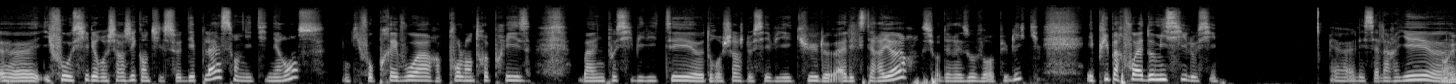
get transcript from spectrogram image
euh, il faut aussi les recharger quand ils se déplacent en itinérance. Donc, il faut prévoir pour l'entreprise bah, une possibilité de recharge de ces véhicules à l'extérieur, sur des réseaux publics. Et puis, parfois à domicile aussi. Euh, les salariés euh,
